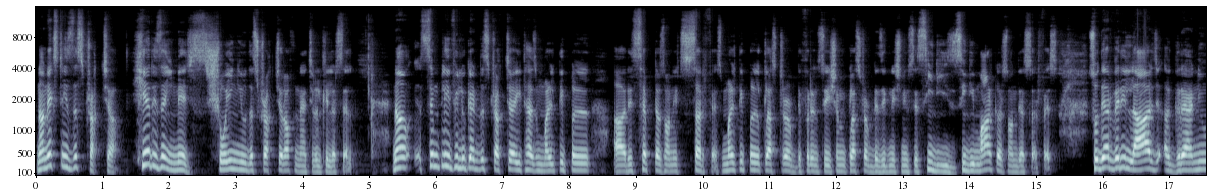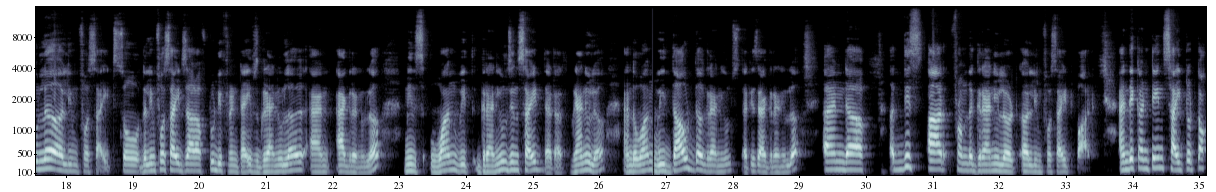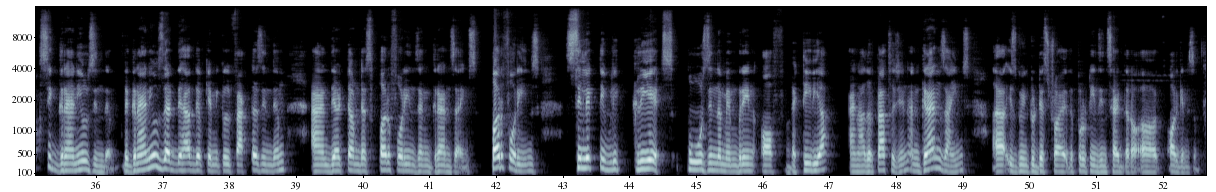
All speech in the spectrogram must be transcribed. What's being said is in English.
Now next is the structure. Here is an image showing you the structure of natural killer cell. Now simply if you look at the structure it has multiple uh, receptors on its surface, multiple cluster of differentiation, cluster of designation you say CDs, CD markers on their surface. So they are very large uh, granular lymphocytes. So the lymphocytes are of two different types granular and agranular means one with granules inside that are granular and the one without the granules that is agranular and uh, these are from the granular uh, lymphocyte part and they contain cytotoxic granules in them. The granules that they have they have chemical factors in them and they are termed as perforins and granzymes. Perforins selectively creates pores in the membrane of bacteria and other pathogen and granzymes uh, is going to destroy the proteins inside the uh, organism.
